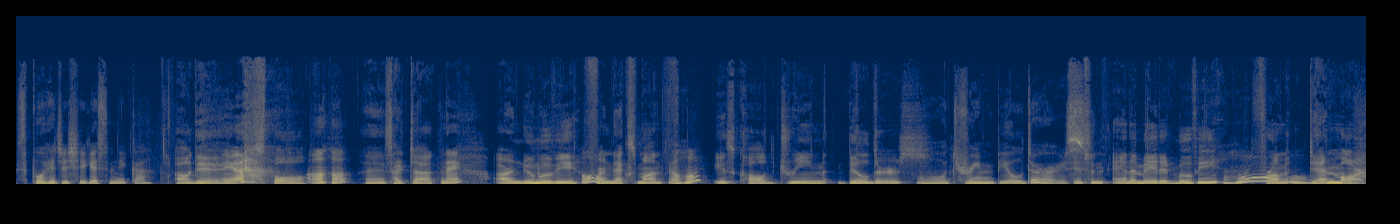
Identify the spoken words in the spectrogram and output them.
스포해 주시겠습니까? 아, 네. 스포. uh-huh. 네, 살짝. 네. Our new movie oh. for next month uh-huh. is called Dream Builders. Oh, Dream Builders. It's an animated movie uh-huh. from Denmark.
